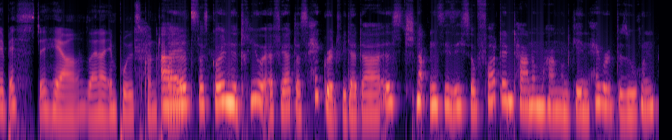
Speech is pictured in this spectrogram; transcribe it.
der beste Herr seiner Impulskontrolle. Als das goldene Trio erfährt, dass Hagrid wieder da ist, schnappen sie sich sofort den Tarnumhang und gehen Hagrid besuchen.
